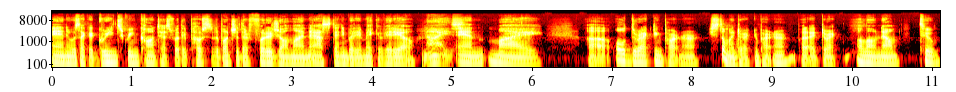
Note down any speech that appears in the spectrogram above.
And it was like a green screen contest where they posted a bunch of their footage online and asked anybody to make a video. Nice. And my uh, old directing partner, he's still my directing partner, but I direct alone now too.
